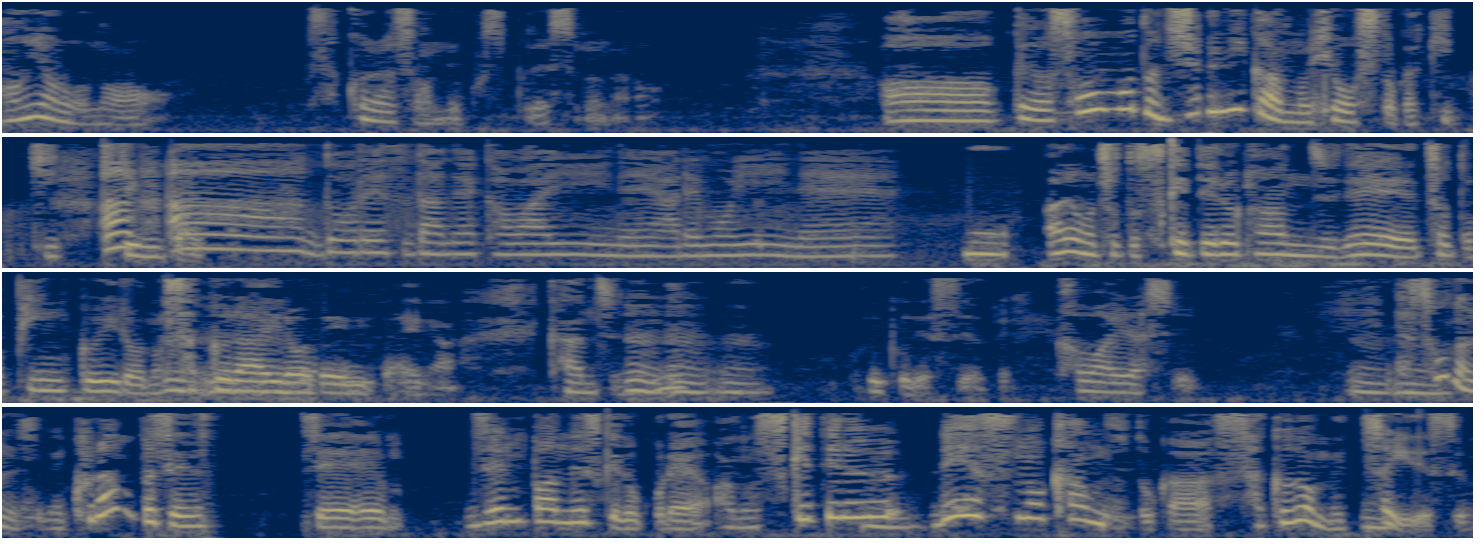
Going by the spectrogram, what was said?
なんやろうな。桜さんでコスプレするなら。ああ、けどそう思うと12巻の表紙とか着着着あてみ、たい。あー、ドレスだね。かわいいね。あれもいいね。もうあれもちょっと透けてる感じで、ちょっとピンク色の桜色でみたいな感じうんのね、うんう服ですよね。可愛らしい。ん。うん、いや、そうなんですよね。クランプ先生、全般ですけど、これ、あの、透けてうるんレースの感じとか、作画めっちゃいいですよ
